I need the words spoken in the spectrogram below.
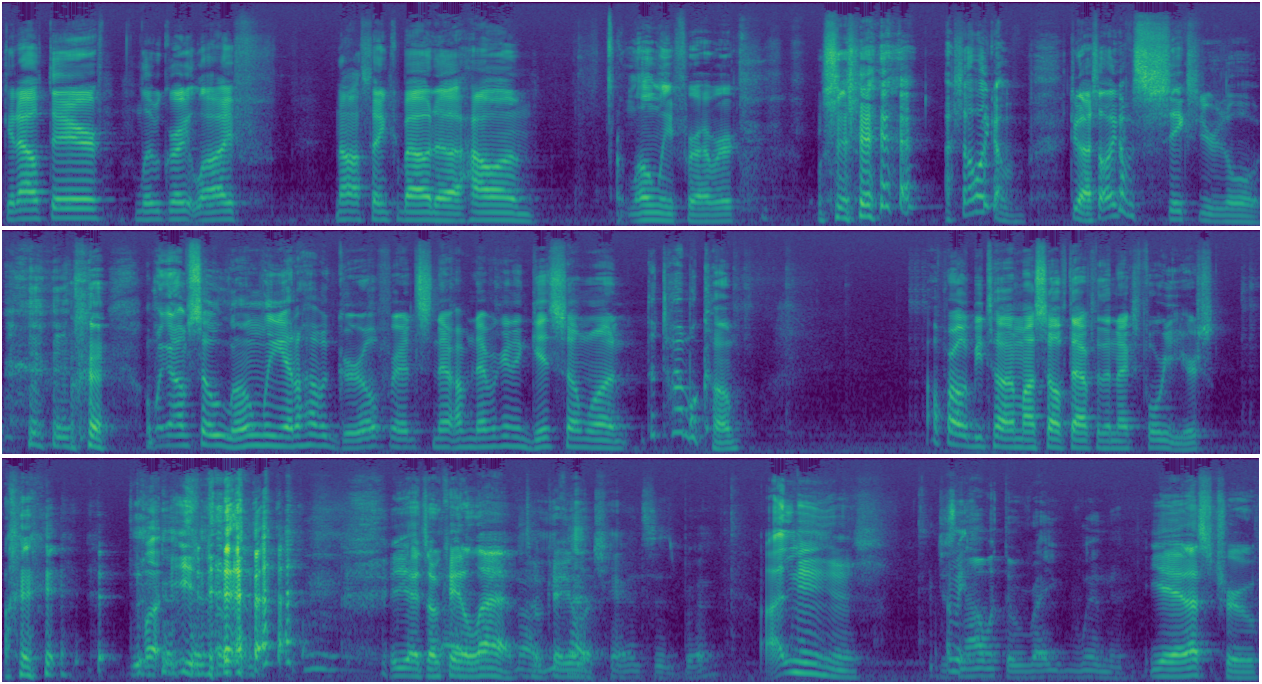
get out there, live a great life, not think about uh, how I'm lonely forever. I sound like I'm, dude. I sound like I'm six years old. oh my god, I'm so lonely. I don't have a girlfriend. I'm never gonna get someone. The time will come. I'll probably be telling myself that for the next four years. but you know, yeah, it's okay to laugh. No, It's okay you to got laugh. chances, bro. I, Just mean- not with the right women. Yeah, that's true.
